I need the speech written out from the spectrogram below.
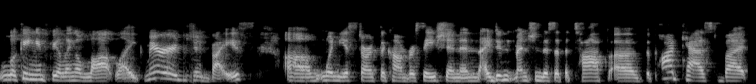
looking and feeling a lot like marriage advice um, when you start the conversation. And I didn't mention this at the top of the podcast, but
